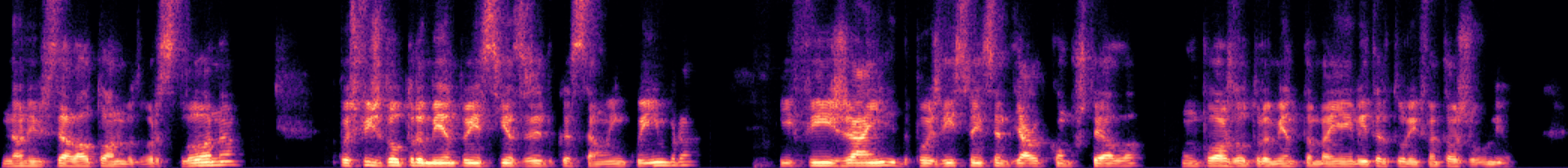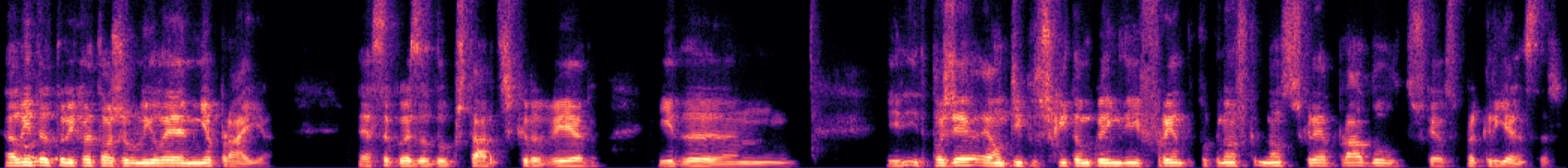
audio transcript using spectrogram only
na Universidade Autónoma de Barcelona. Depois fiz doutoramento em ciências da educação em Coimbra e fiz já depois disso em Santiago de Compostela um pós-doutoramento também em literatura infantil juvenil. A literatura infantil juvenil é a minha praia. Essa coisa do gostar de escrever e de e depois é, é um tipo de escrita um bocadinho diferente porque não, não se escreve para adultos, escreve-se para crianças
